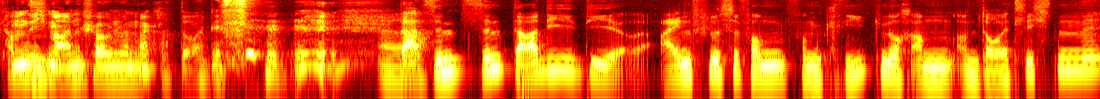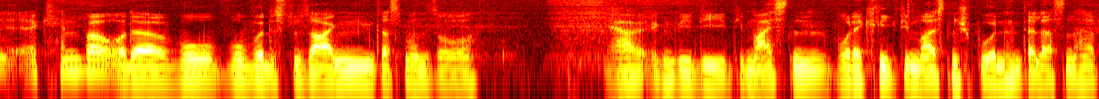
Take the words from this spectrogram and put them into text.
Kann man sich mal anschauen, wenn man gerade dort ist. äh, da, sind, sind da die, die Einflüsse vom, vom Krieg noch am, am deutlichsten erkennbar oder wo, wo würdest du sagen, dass man so ja, irgendwie die, die meisten, wo der Krieg die meisten Spuren hinterlassen hat?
